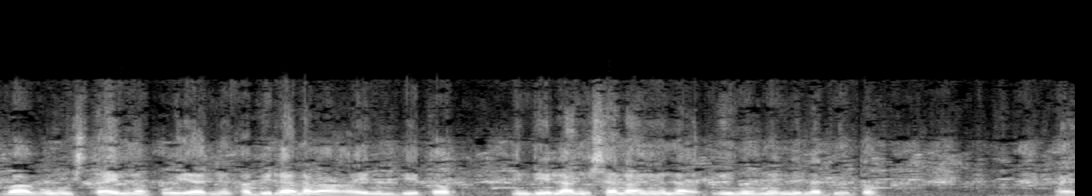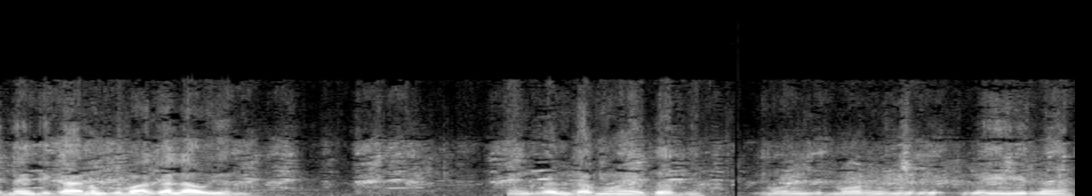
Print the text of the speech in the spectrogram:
bagong style na po yan. Yung kabila nakakainom dito, hindi lang isa lang yung inumin nila dito. Kahit na hindi ganong gumagalaw yun. Ang ganda mga ito. Good morning, good morning. Re- Reyna.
